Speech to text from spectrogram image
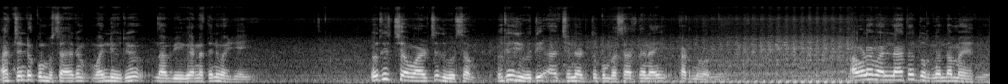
അച്ഛന്റെ കുമ്പസാരം വലിയൊരു നവീകരണത്തിന് വഴിയായി. ഒരു ചൊവ്വാഴ്ച ദിവസം ഒരു യുവതി അച്ഛന്റെ അടുത്ത് കുമ്പസാരത്തിനായി കടന്നു വന്നു. അവളെ വല്ലാത്ത ദുർഗന്ധമായിരുന്നു.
